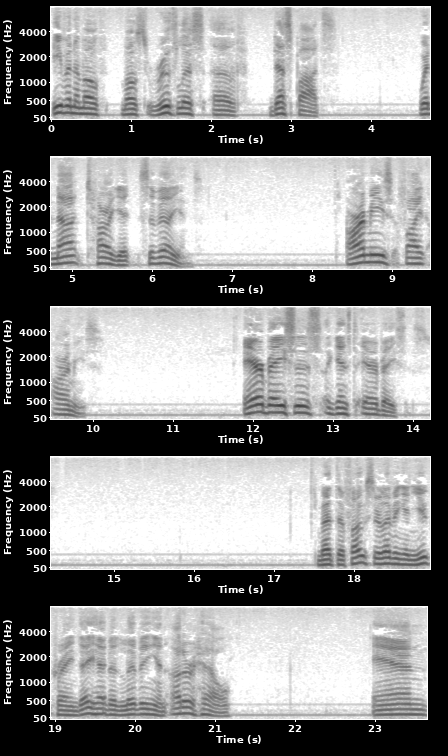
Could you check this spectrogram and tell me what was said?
even the most, most ruthless of despots would not target civilians. Armies fight armies. Air bases against air bases. But the folks that are living in Ukraine, they have been living in utter hell. And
